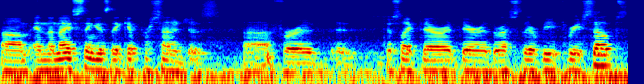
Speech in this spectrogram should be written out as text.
Um, and the nice thing is they give percentages uh, for uh, just like their, their the rest of their V3 soaps.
